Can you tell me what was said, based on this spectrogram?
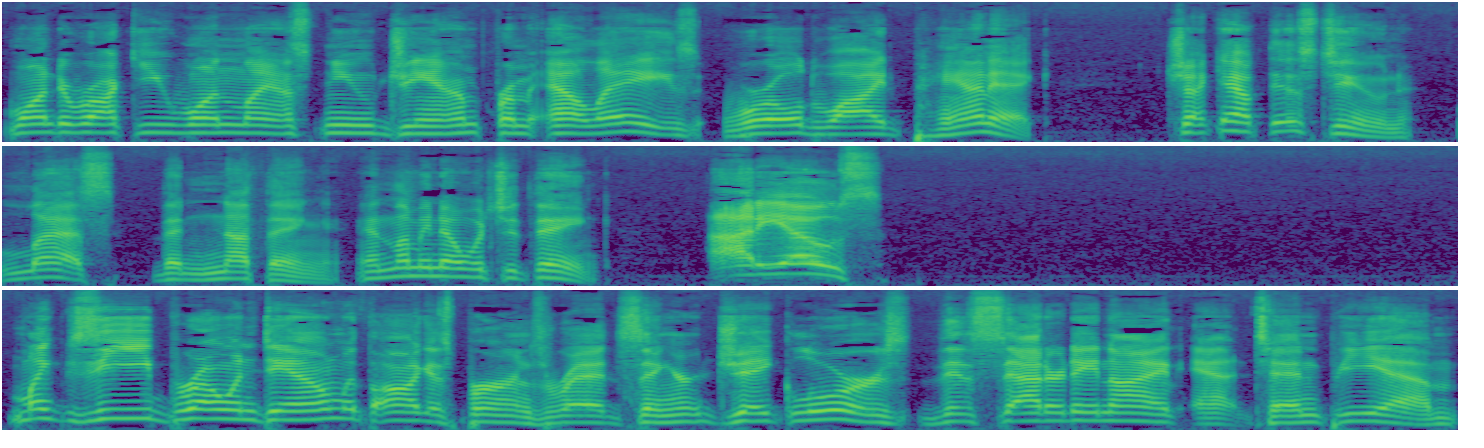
wanted to rock you one last new jam from LA's Worldwide Panic. Check out this tune less than nothing. And let me know what you think. Adios! Mike Z broing down with August Burns Red singer Jake Luhrs this Saturday night at 10 p.m.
